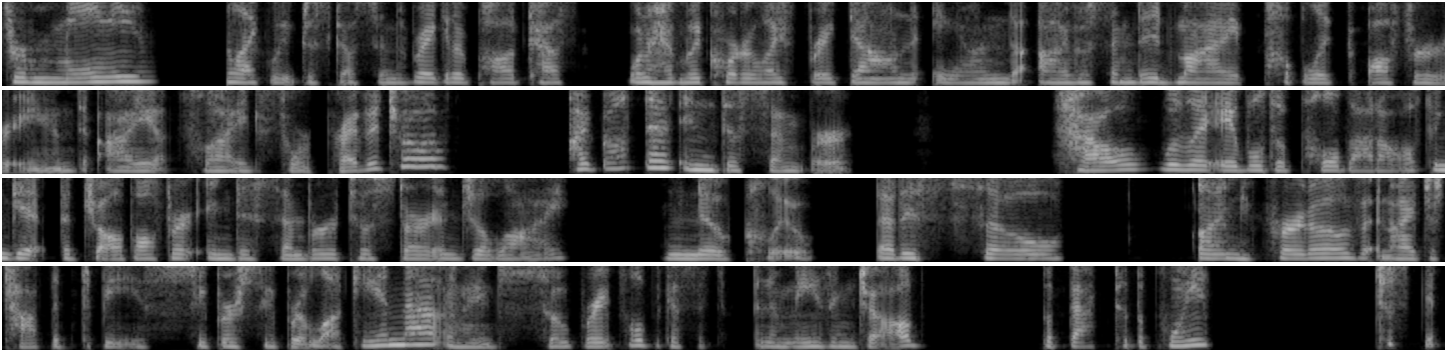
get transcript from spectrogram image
for me, like we've discussed in the regular podcast, when I had my quarter life breakdown and I rescinded my public offer and I applied for private job, I got that in December. How was I able to pull that off and get a job offer in December to start in July? No clue. That is so unheard of. And I just happened to be super, super lucky in that. And I'm so grateful because it's an amazing job. But back to the point, just get,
